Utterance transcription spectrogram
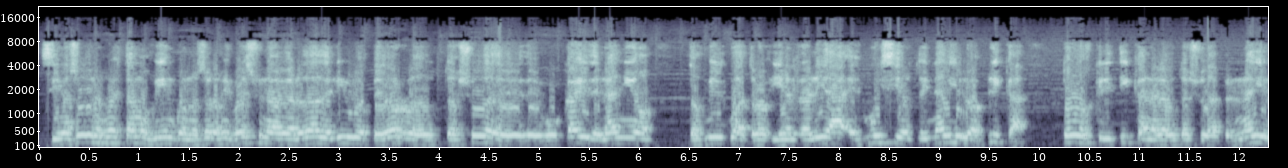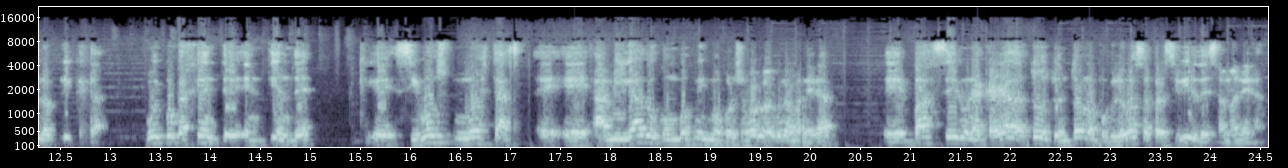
Si nosotros no estamos bien con nosotros mismos, es una verdad del libro pedorro de autoayuda de, de Bucay del año 2004 y en realidad es muy cierto y nadie lo aplica. Todos critican a la autoayuda, pero nadie lo aplica. Muy poca gente entiende que si vos no estás eh, eh, amigado con vos mismo, por llamarlo de alguna manera, eh, va a ser una cagada todo tu entorno porque lo vas a percibir de esa manera.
